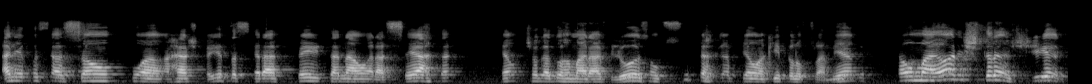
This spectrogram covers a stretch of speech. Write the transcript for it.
a negociação com a Rascaeta será feita na hora certa. É um jogador maravilhoso, é um super campeão aqui pelo Flamengo, é o maior estrangeiro,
